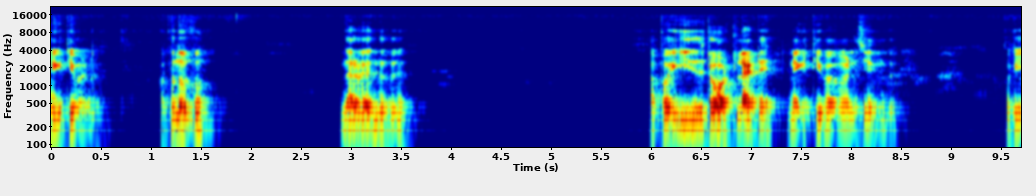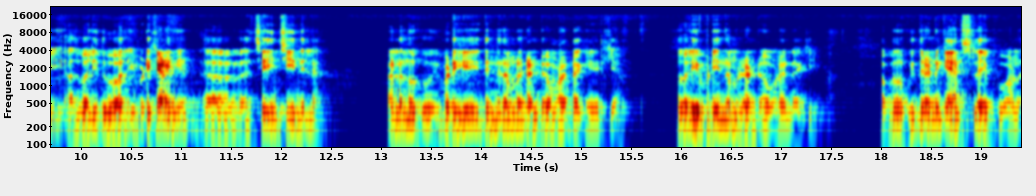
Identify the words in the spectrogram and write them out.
നെഗറ്റീവാണ് അപ്പോൾ നോക്കൂ എന്താണ് വരുന്നത്? അപ്പോൾ ഇത് ടോട്ടലായിട്ട് നെഗറ്റീവ് ആവുകയാണ് ചെയ്യുന്നത്. ഓക്കെ അതുപോലെ ഇതുപോലെ ഇവിടേക്കാണെങ്കിൽ ചേഞ്ച് ചെയ്യുന്നില്ല. കാരണം നോക്കൂ ഇവിടേക്ക് ഇതിന്റെ നമ്മൾ രണ്ട് കമ്പോണന്റ് ആക്കി ഇരിക്കാം അതുപോലെ ഇവിടെയും നമ്മൾ രണ്ട് കമ്പോണന്റ് ആക്കി അപ്പോൾ നമുക്ക് ഇത് രണ്ടും ക്യാൻസലായി പോവാണ്.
